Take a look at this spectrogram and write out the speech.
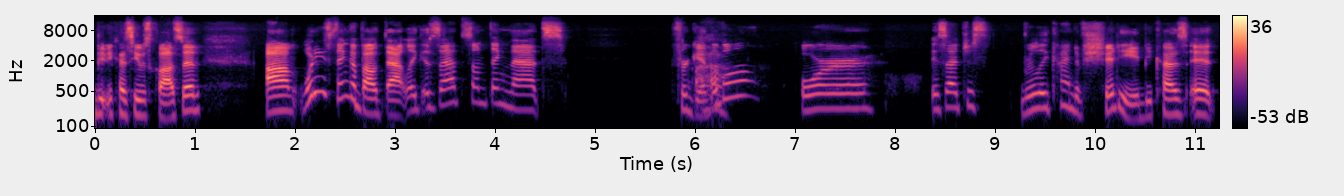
because he was closeted. Um, what do you think about that? Like, is that something that's forgivable, or is that just really kind of shitty because it?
